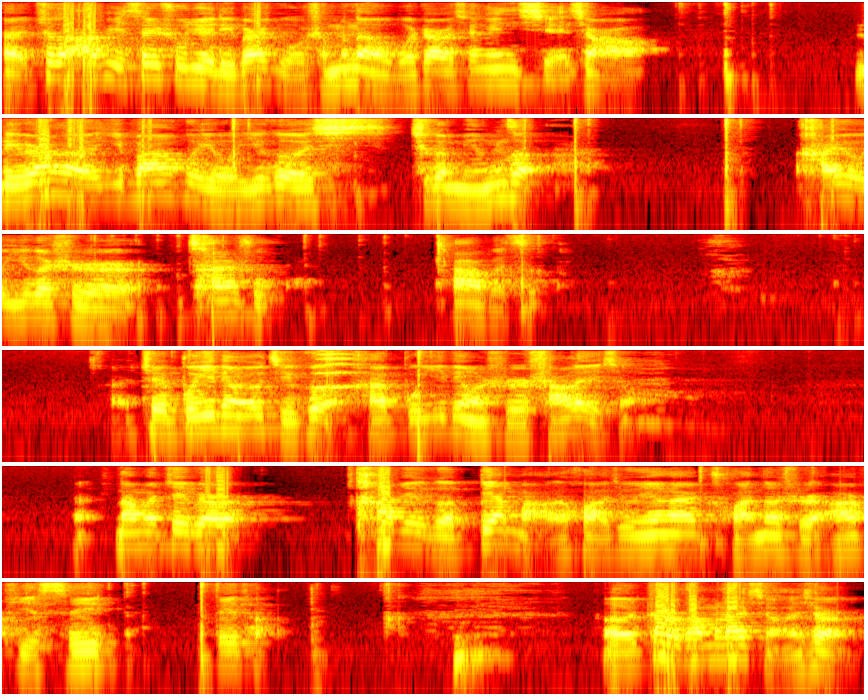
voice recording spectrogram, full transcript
哎，这个 RPC 数据里边有什么呢？我这儿先给你写一下啊，里边呢一般会有一个这个名字，还有一个是参数二个字这不一定有几个，还不一定是啥类型。那么这边它这个编码的话，就应该传的是 RPC data。呃，这儿咱们来想一下，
